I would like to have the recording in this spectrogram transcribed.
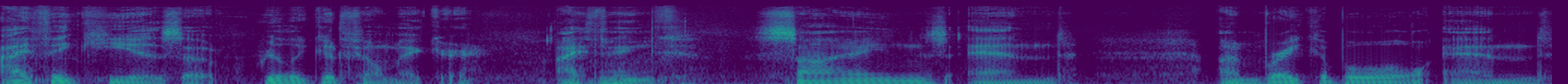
I think he is a really good filmmaker. I Mm. think Signs and Unbreakable and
